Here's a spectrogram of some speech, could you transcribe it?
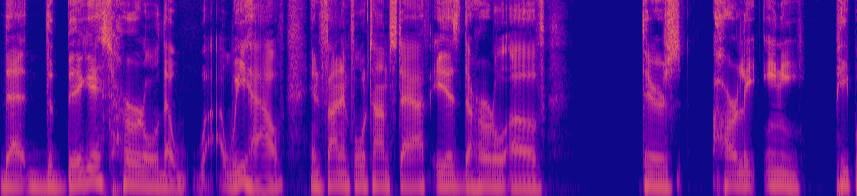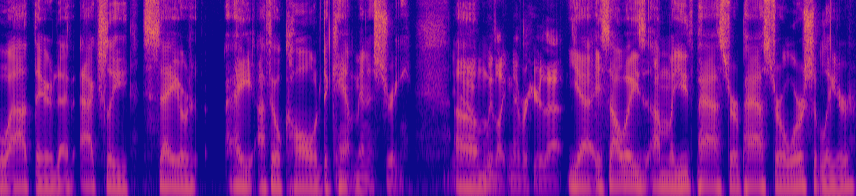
that the biggest hurdle that we have in finding full time staff is the hurdle of there's hardly any people out there that actually say or hey, I feel called to camp ministry. Yeah, Um, we like never hear that. Yeah, it's always I'm a youth pastor, a pastor, a worship leader,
